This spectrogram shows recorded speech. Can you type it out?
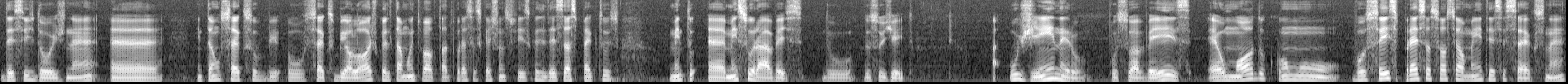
desses dois, né? É, então o sexo, o sexo biológico ele está muito voltado por essas questões físicas e desses aspectos mento, é, mensuráveis do, do sujeito. O gênero, por sua vez, é o modo como você expressa socialmente esse sexo, né?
